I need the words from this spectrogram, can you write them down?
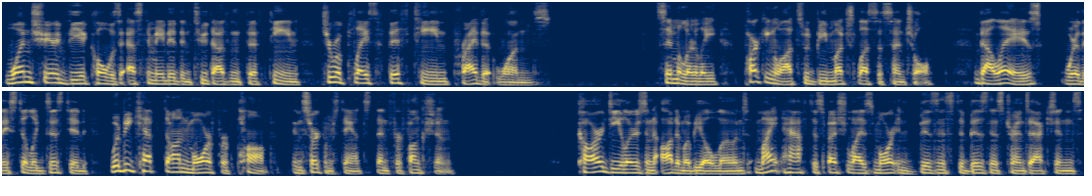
One shared vehicle was estimated in 2015 to replace 15 private ones. Similarly, parking lots would be much less essential. Valets, where they still existed, would be kept on more for pomp and circumstance than for function. Car dealers and automobile loans might have to specialize more in business to business transactions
